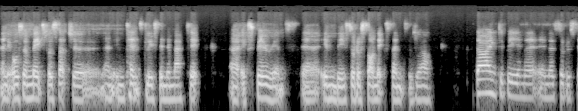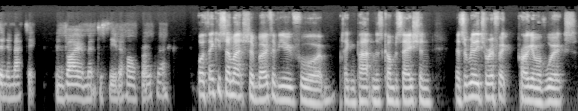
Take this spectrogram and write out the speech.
And it also makes for such a, an intensely cinematic uh, experience uh, in the sort of sonic sense as well. Dying to be in a in a sort of cinematic environment to see the whole program. Well, thank you so much to both of you for taking part in this conversation. It's a really terrific program of works.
